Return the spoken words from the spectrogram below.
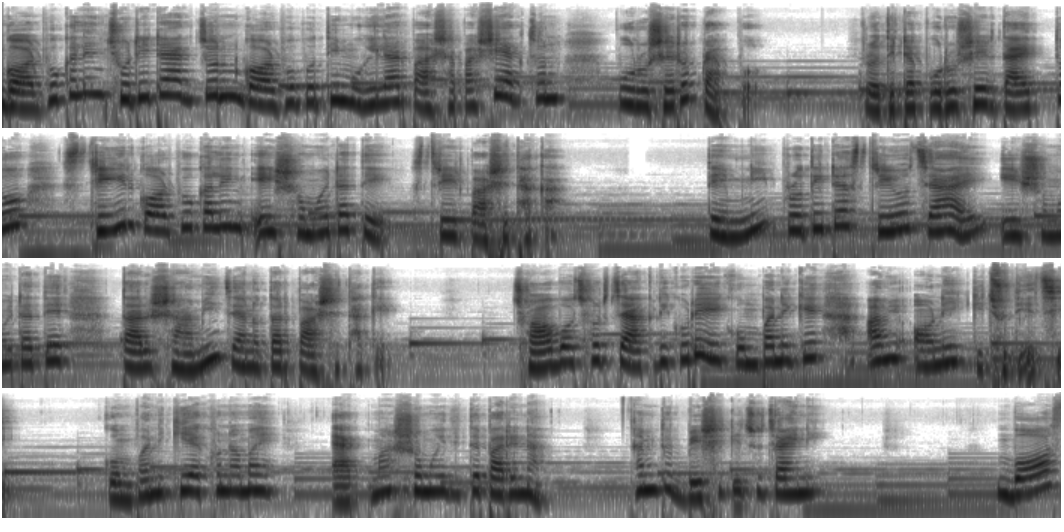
গর্ভকালীন ছুটিটা একজন গর্ভবতী মহিলার পাশাপাশি একজন পুরুষেরও প্রাপ্য। প্রতিটা পুরুষের দায়িত্ব স্ত্রীর গর্ভকালীন এই সময়টাতে স্ত্রীর পাশে থাকা। তেমনি প্রতিটা স্ত্রীও চায় এই সময়টাতে তার স্বামী যেন তার পাশে থাকে। ছ বছর চাকরি করে এই কোম্পানিকে আমি অনেক কিছু দিয়েছি। কোম্পানি কি এখন আমায় এক মাস সময় দিতে পারে না। আমি তো বেশি কিছু চাইনি। বস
